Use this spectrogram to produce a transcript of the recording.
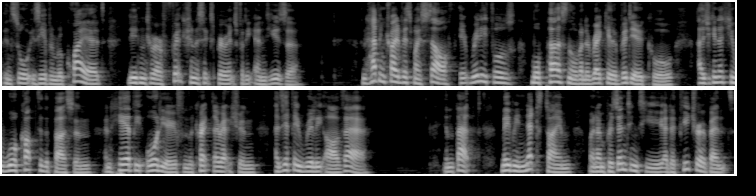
install is even required, leading to a frictionless experience for the end user. And having tried this myself, it really feels more personal than a regular video call, as you can actually walk up to the person and hear the audio from the correct direction as if they really are there. In fact, maybe next time when I'm presenting to you at a future event,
